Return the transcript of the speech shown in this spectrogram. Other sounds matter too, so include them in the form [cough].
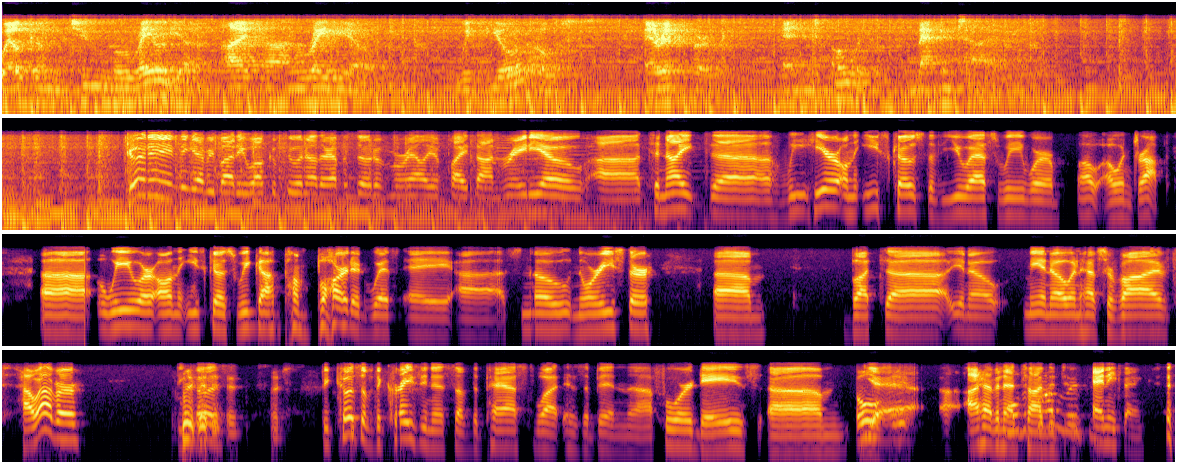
Welcome to Morelia Python Radio with your hosts, Eric Burke and Owen McIntyre. Good evening, everybody. Welcome to another episode of Morelia Python Radio. Uh, tonight, uh, we here on the East Coast of the U.S. We were oh Owen dropped. Uh, we were on the East Coast. We got [laughs] bombarded with a uh, snow nor'easter, um, but uh, you know me and Owen have survived. However, because [laughs] because of the craziness of the past, what has it been? Uh, four days. Um, Oh, yeah, it- I haven't well, had time to do is- anything. [laughs]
